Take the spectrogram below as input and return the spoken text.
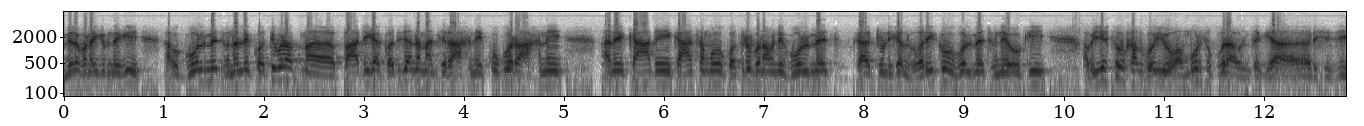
मेरो भनाइ के भनेदेखि अब गोलमेच भन्नाले कतिवटा पार्टीका कतिजना मान्छे राख्ने को को राख्ने अनि कहाँदेखि कहाँसम्म कत्रो बनाउने गोलमेच टुलिखेलभरिको गोलमेच हुने हो कि अब यस्तो खालको यो अमूर्त कुरा हुन्छ क्या ऋषिजी?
